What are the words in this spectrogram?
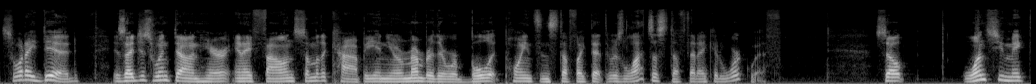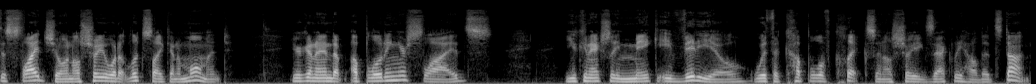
So what I did is I just went down here and I found some of the copy, and you remember there were bullet points and stuff like that. There was lots of stuff that I could work with. So once you make this slideshow, and I'll show you what it looks like in a moment, you're going to end up uploading your slides. You can actually make a video with a couple of clicks, and I'll show you exactly how that's done.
